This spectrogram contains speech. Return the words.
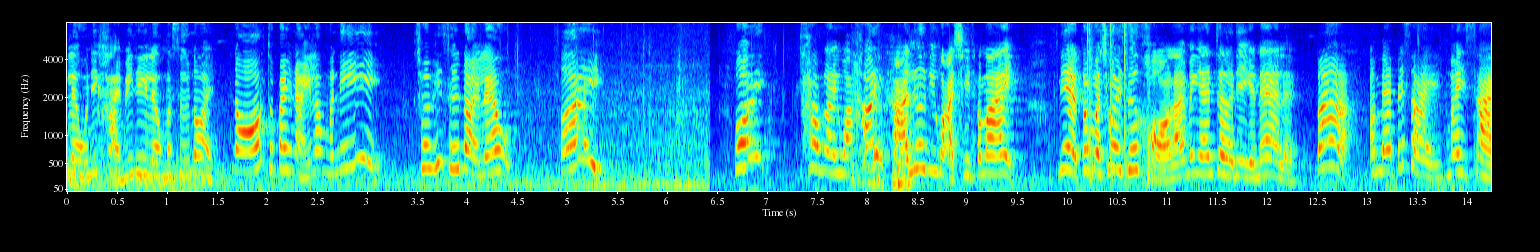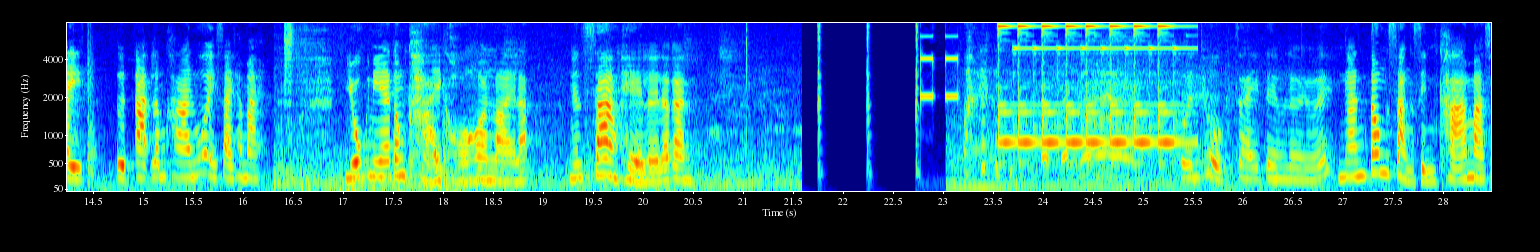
เร็ววันนี้ขายไม่ดีเร็วมาซื้อหน่อย น้องจะไปไหนล่ะมานี่ ช่วยพี่ซื้อหน่อยเร็ว เฮ้ย เฮ้ยทำอะไรวะ เฮ้ยหาเรื่องดีกว่าฉีดทำไม เนี่ยต้องมาช่วยซื้อของแล้วไม่งั้นเจอดีกันแน่เลย ป้า เอาแมสไปใส่ ไม่ใส่อึดอัดลำคาญเว้ยใส่ทำไม ยุคนี้ต้องขายของออนไลน์ละ งั้นสร้างเพจเลยแล้วกันคุณถูกใจเต็มเลยเว้ย งั้นต้องสั่งสินค้ามาส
